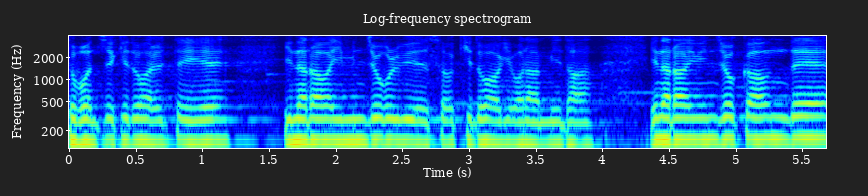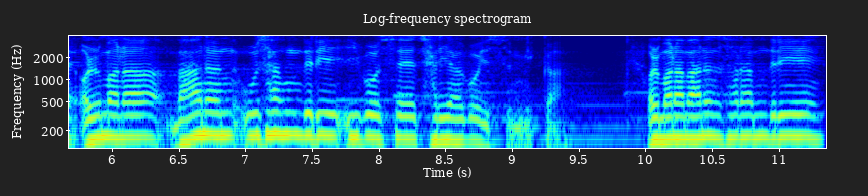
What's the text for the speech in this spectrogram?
두 번째 기도할 때에 이 나라와 이 민족을 위해서 기도하기 원합니다. 이 나라와 이 민족 가운데 얼마나 많은 우상들이 이곳에 자리하고 있습니까? 얼마나 많은 사람들이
